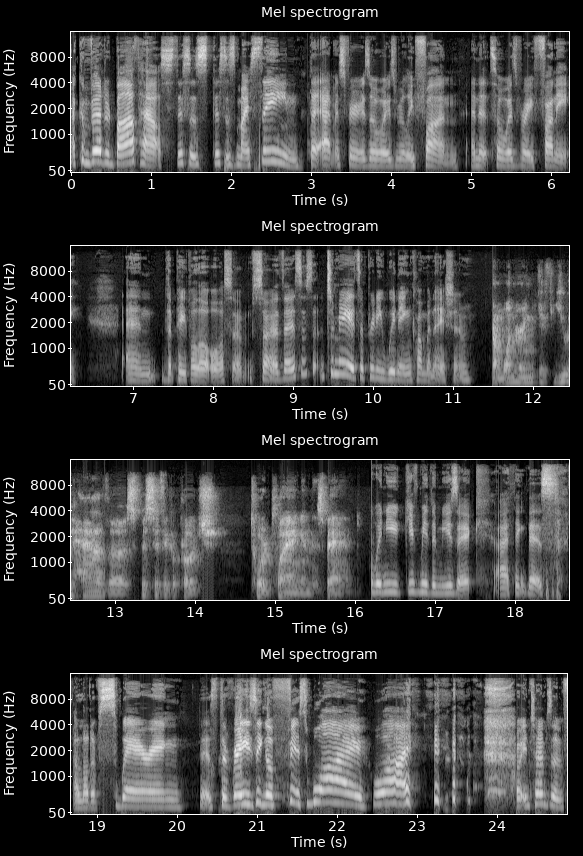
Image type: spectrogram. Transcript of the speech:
a converted bathhouse. This is this is my scene. The atmosphere is always really fun and it's always very funny and the people are awesome. So this is, to me it's a pretty winning combination. I'm wondering if you have a specific approach toward playing in this band. When you give me the music, I think there's a lot of swearing, there's the raising of fists. Why? Why? in terms of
